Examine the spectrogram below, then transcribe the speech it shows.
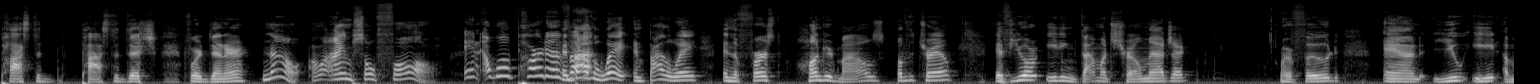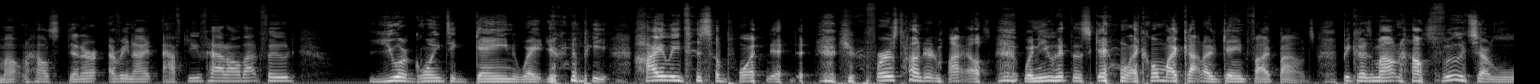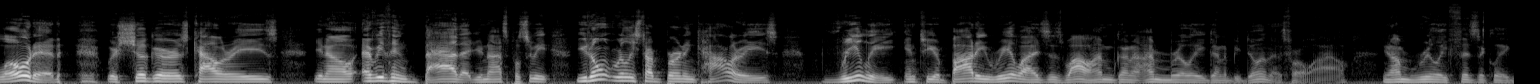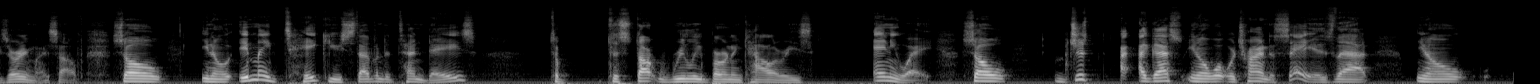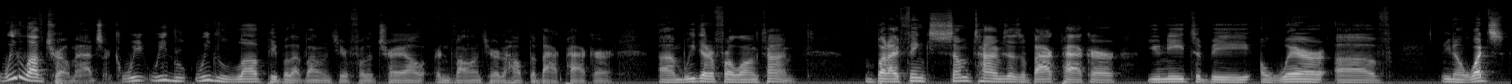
pasta pasta dish for dinner? No, Oh, I am so full. And well, part of And by uh, the way, and by the way, in the first hundred miles of the trail, if you're eating that much trail magic or food, and you eat a mountain house dinner every night after you've had all that food, you are going to gain weight. You're going to be highly disappointed your first hundred miles when you hit the scale, like, oh my God, I've gained five pounds. Because mountain house foods are loaded with sugars, calories, you know, everything bad that you're not supposed to eat. You don't really start burning calories really into your body realizes, wow, I'm gonna I'm really gonna be doing this for a while. You know, I'm really physically exerting myself. So, you know, it may take you seven to ten days to to start really burning calories anyway. So just I guess, you know, what we're trying to say is that, you know, we love trail magic. We we we love people that volunteer for the trail and volunteer to help the backpacker. Um, we did it for a long time, but I think sometimes as a backpacker, you need to be aware of, you know, what's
